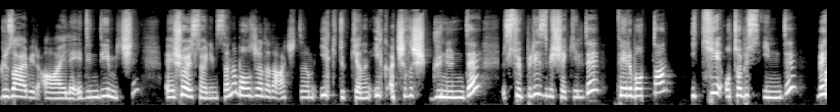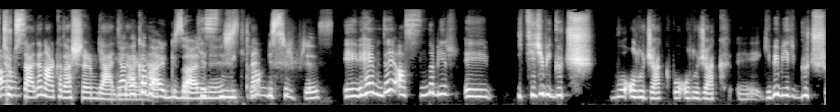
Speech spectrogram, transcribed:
güzel bir aile edindiğim için e, şöyle söyleyeyim sana Bozcaada'da açtığım ilk dükkanın ilk açılış gününde sürpriz bir şekilde feribottan iki otobüs indi ve Aa. Turkcell'den arkadaşlarım geldiler. ya ne kadar yani. güzelmiş. Kesinlikle. Tam bir sürpriz. E, hem de aslında bir e, itici bir güç bu olacak bu olacak e, gibi bir güç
